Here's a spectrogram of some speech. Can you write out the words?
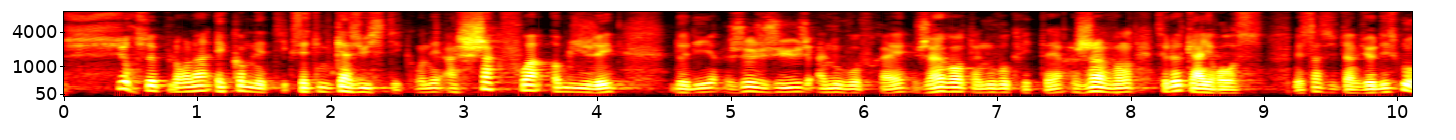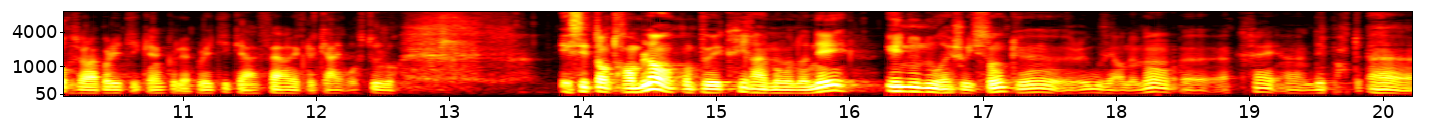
sur ce plan-là est comme l'éthique. C'est une casuistique. On est à chaque fois obligé de dire je juge à nouveau frais, j'invente un nouveau critère, j'invente. C'est le kairos. Mais ça, c'est un vieux discours sur la politique, hein, que la politique a à faire avec le kairos toujours. Et c'est en tremblant qu'on peut écrire à un moment donné, et nous nous réjouissons que le gouvernement euh, crée un, département. Un,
